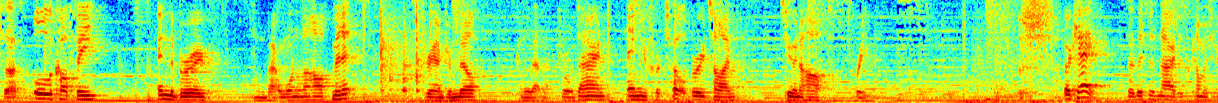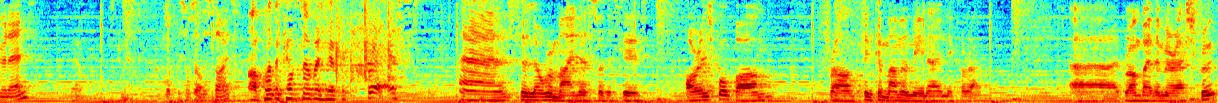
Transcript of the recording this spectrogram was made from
So that's all the coffee in the brew in about one and a half minutes. up to 300 mil. Just gonna let that draw down. Aiming for a total brew time, two and a half to three minutes. Okay, so this is now just coming to an end. Just gonna put this off to the side. I'll put the cups over here for Chris. And just a little reminder so, this is Orange Bourbon from Finca Mamamina in Nicaragua, uh, grown by the Mierisch Group.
